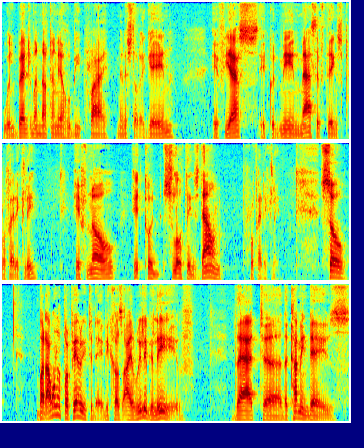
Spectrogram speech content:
Will Benjamin Netanyahu be prime minister again? If yes, it could mean massive things prophetically. If no, it could slow things down prophetically. So, but I want to prepare you today because I really believe that uh, the coming days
